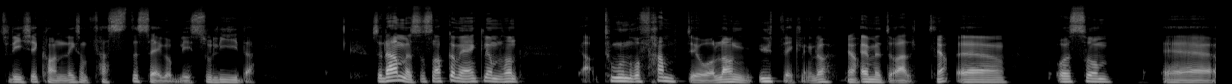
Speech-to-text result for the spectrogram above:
så de ikke kan liksom feste seg og bli solide. Så dermed så snakker vi egentlig om sånn ja, 250 år lang utvikling, da, Ja. eventuelt. Ja. Eh, og som eh,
